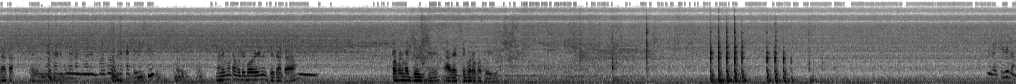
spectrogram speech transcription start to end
ডাটা। ডাটাগুলো আমি অনেক বড় বড় করে কাটে নিয়েছি মানে মোটামুটি বড় হয়ে গেছে ডাঁটা। টপের মধ্যে হয়েছে আর এর চেয়ে বড় কত হয়েছে দিলাম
